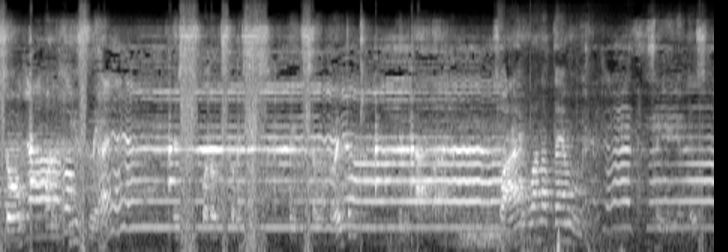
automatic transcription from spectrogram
So on his name, this Swarotsava is being celebrated in Dhaka. So I am one of them singing in this.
